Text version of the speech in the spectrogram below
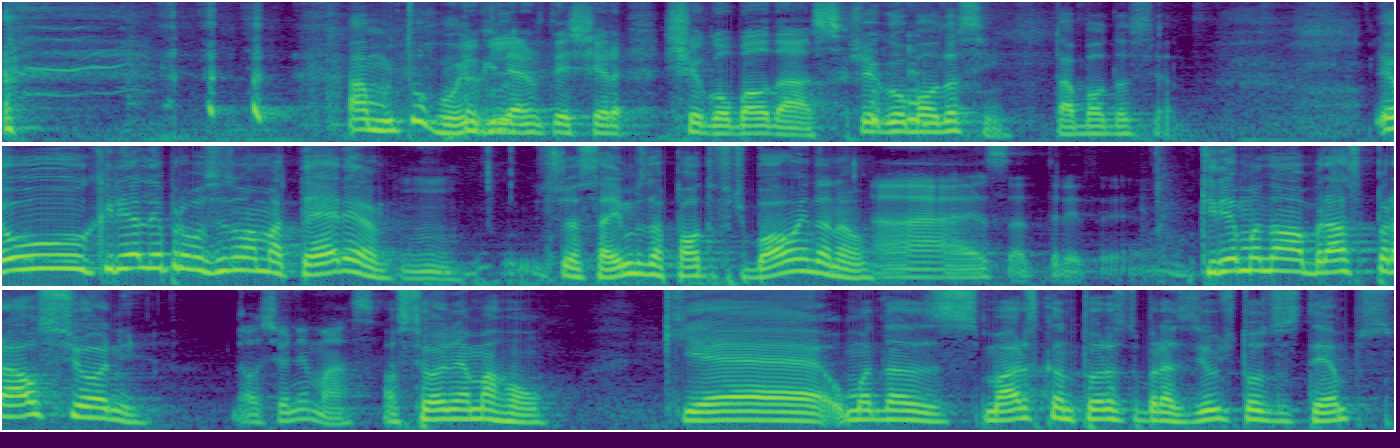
ah, muito ruim. O Guilherme Teixeira chegou o baldaço. Chegou o Baldacim. Tá baldaciando. Eu queria ler pra vocês uma matéria. Já saímos da pauta futebol ainda não? Ah, essa treta. Queria mandar um abraço pra Alcione. Alcione é massa. Alcione Marrom. Que é uma das maiores cantoras do Brasil de todos os tempos.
